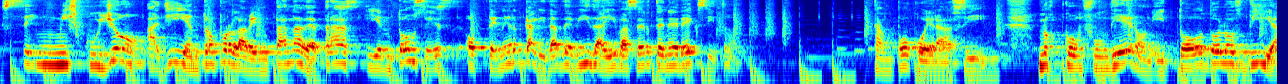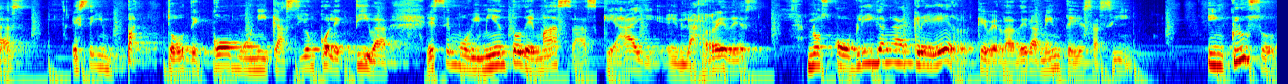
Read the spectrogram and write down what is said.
se inmiscuyó allí, entró por la ventana de atrás y entonces obtener calidad de vida iba a ser tener éxito. Tampoco era así. Nos confundieron y todos los días ese impacto de comunicación colectiva, ese movimiento de masas que hay en las redes, nos obligan a creer que verdaderamente es así. Incluso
